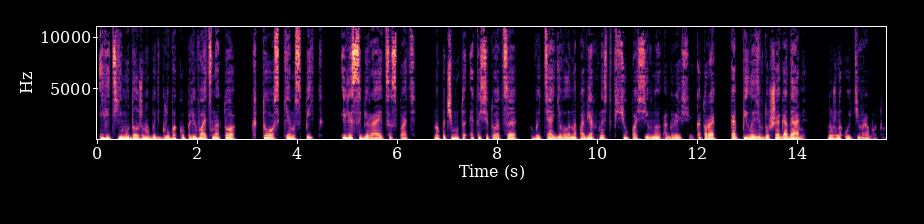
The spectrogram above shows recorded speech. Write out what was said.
И ведь ему должно быть глубоко плевать на то, кто с кем спит или собирается спать. Но почему-то эта ситуация вытягивала на поверхность всю пассивную агрессию, которая копилась в душе годами. Нужно уйти в работу.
